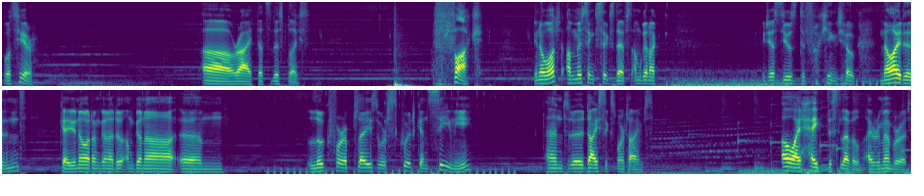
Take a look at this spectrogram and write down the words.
what's here? Oh, right, that's this place. Fuck. You know what? I'm missing six deaths. I'm gonna... You just used the fucking joke. No, I didn't. Okay, you know what I'm gonna do? I'm gonna um, look for a place where Squid can see me and uh, die six more times. Oh, I hate this level. I remember it.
